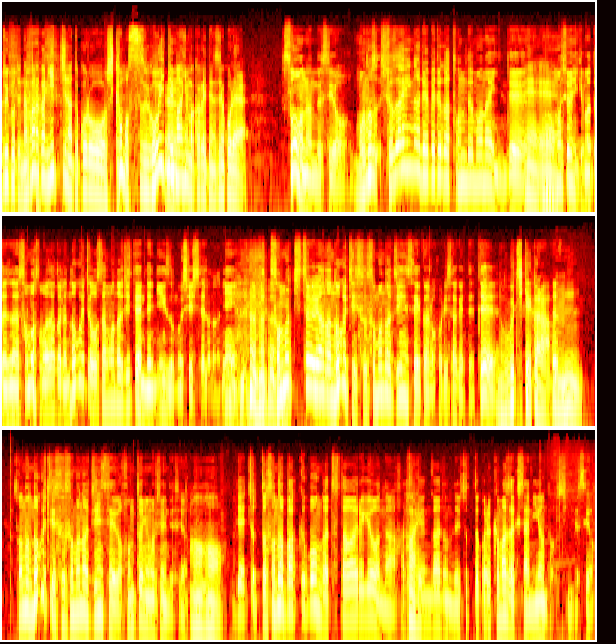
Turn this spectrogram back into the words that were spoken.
ということでなかなかニッチなところをしかもすごい手間 暇かけてるんですねこれ。そうなんですよ。もの取材のレベルがとんでもないんで、ええ面白いに決まってるんですね。そもそもだから野口治の時点でニーズ無視してるのに その父親の野口進の人生から掘り下げてて野口家から、ううんん。その野口進の人生が本当に面白いんですよ。で、ちょっとそのバックボーンが伝わるような発言があるので、ちょっとこれ、熊崎さんに読んでほしいんですよ。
